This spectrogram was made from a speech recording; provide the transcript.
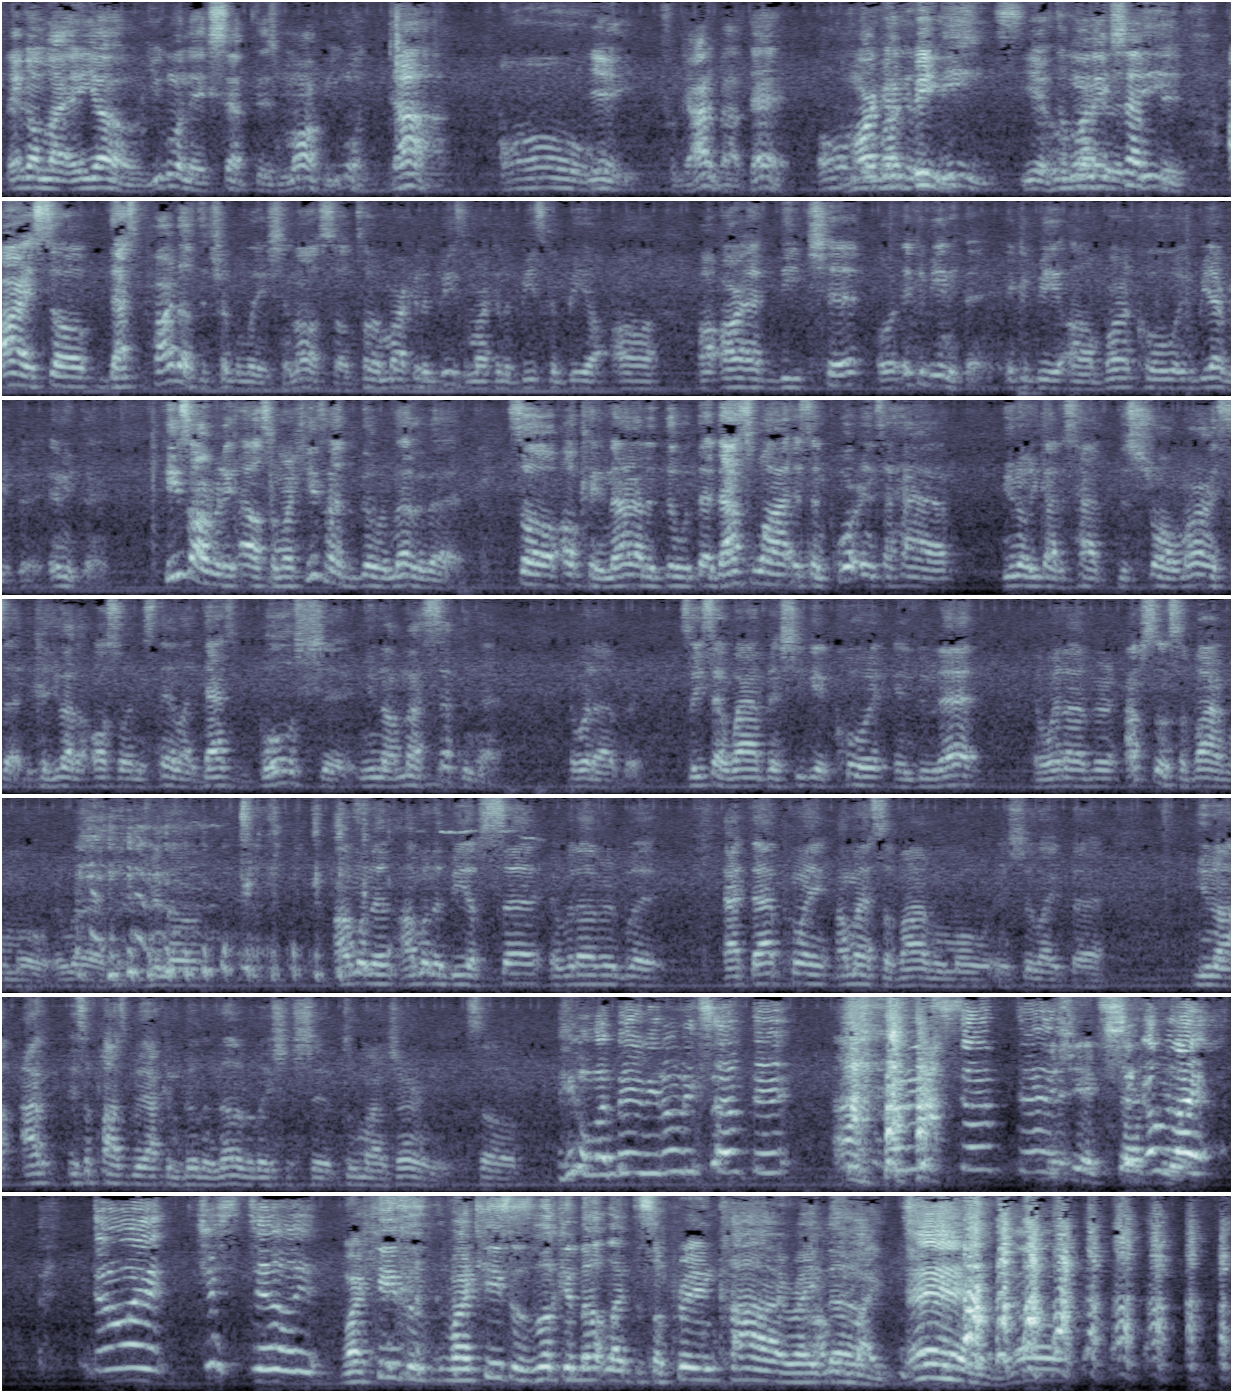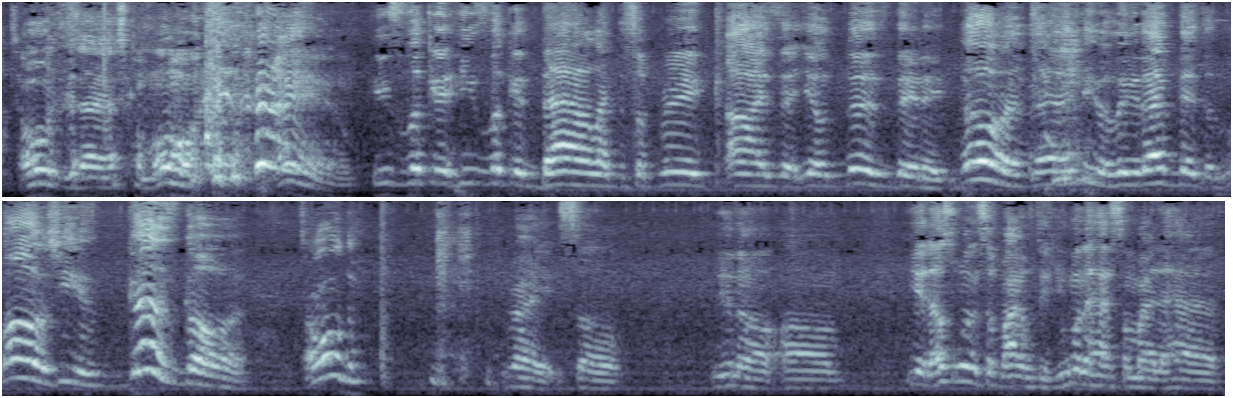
They gonna be like, hey yo, you gonna accept this mark? You gonna die? Oh, Yeah, forgot about that. Oh, Mark the of the beast. Yeah, who The gonna mark accept it? All right, so that's part of the tribulation also. So the mark of the beast, the mark of the beast could be a, a, a RFD chip, or it could be anything. It could be um, barcode. It could be everything, anything. He's already out, so Marquise had to deal with none of that. So okay, now I got to deal with that. That's why it's important to have, you know, you got to have this strong mindset because you got to also understand like that's bullshit. You know, I'm not accepting that and whatever. So you said, what happens? She get caught and do that and whatever. I'm still in survival mode and whatever. you know, I'm gonna I'm gonna be upset and whatever, but at that point I'm at survival mode and shit like that. You know, I it's a possibility I can build another relationship through my journey. So He gonna baby, don't accept it. Don't Marquise accept it. She accept I'm it. like, do it. Just do it. Marquise is looking up like the Supreme Kai right now. I'm now. like, damn, yo. Told his ass, come on. damn. He's looking he's looking down like the Supreme Kai said, yo, this thing they doing, man. You need to leave that bitch alone. She is good as gone. Told him. Right. So, you know, um, yeah, that's one of the survival things. You want to have somebody to have,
